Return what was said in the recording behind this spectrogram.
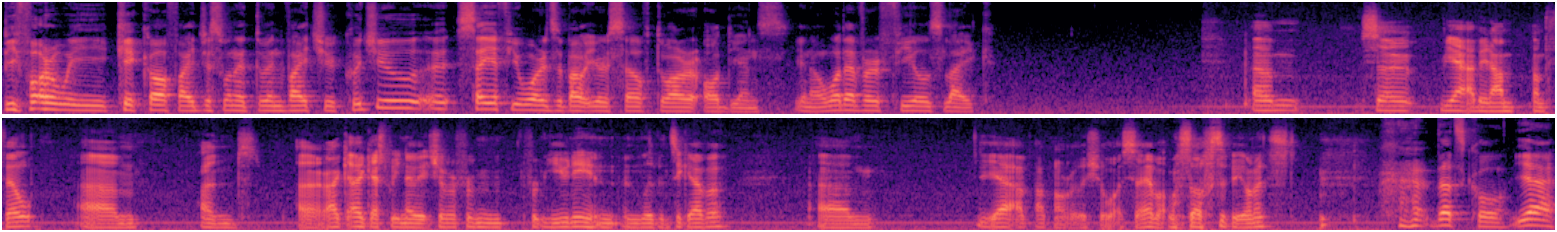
before we kick off, I just wanted to invite you. Could you uh, say a few words about yourself to our audience? You know, whatever feels like. Um, so yeah, I mean, I'm I'm Phil, um, and uh, I, I, guess we know each other from from uni and, and living together. Um, yeah, I'm, not really sure what to say about myself to be honest. That's cool. Yeah,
